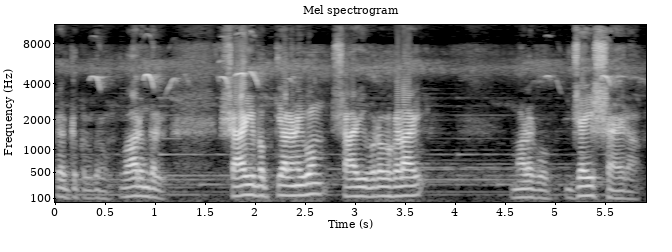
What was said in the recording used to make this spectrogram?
கேட்டுக்கொள்கிறோம். வாருங்கள். ஷாயி பக்தியால் அனைவும் ஷாயி உறவுகளாய். మడగు జై సాయిరామ్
